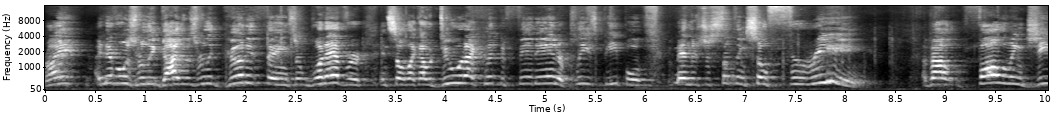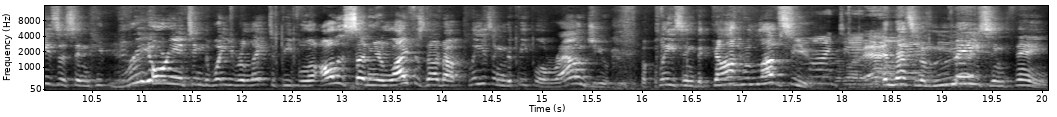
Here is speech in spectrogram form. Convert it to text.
right? I never was really a guy that was really good at things or whatever. And so, like, I would do what I could to fit in or please people. But man, there's just something so freeing about following Jesus and reorienting the way you relate to people. And all of a sudden, your life is not about pleasing the people around you, but pleasing the God who loves you. On, and that's an amazing thing.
